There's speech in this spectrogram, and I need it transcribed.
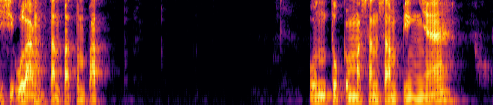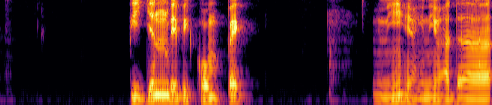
isi ulang tanpa tempat. Untuk kemasan sampingnya pigeon baby compact. Ini yang ini ada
